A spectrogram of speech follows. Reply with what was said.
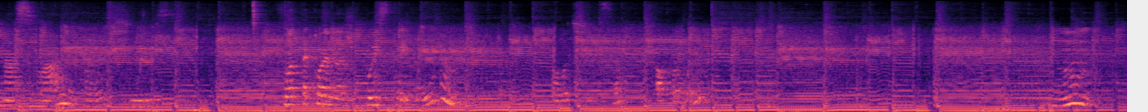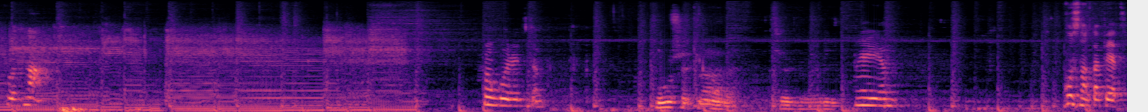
у нас с вами получились. Вот такой наш быстрый ужин получился. Попробуем. Ммм, вкусно. Что говорится? Кушать надо. Все говорить. Вкусно, капец.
